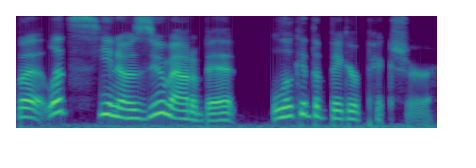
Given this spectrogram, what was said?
But let's, you know, zoom out a bit, look at the bigger picture.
